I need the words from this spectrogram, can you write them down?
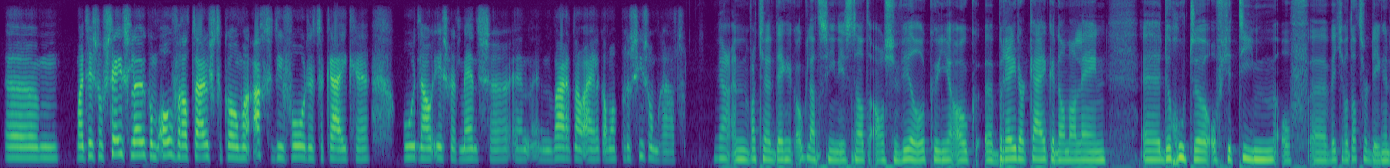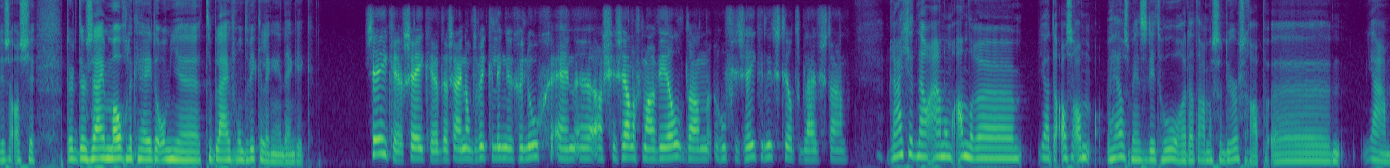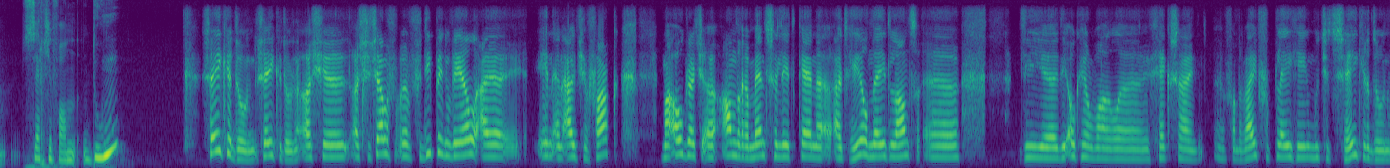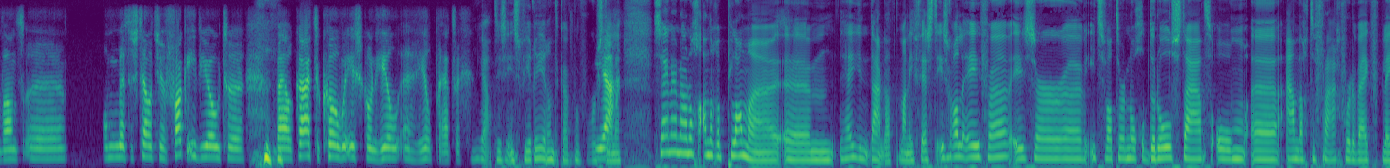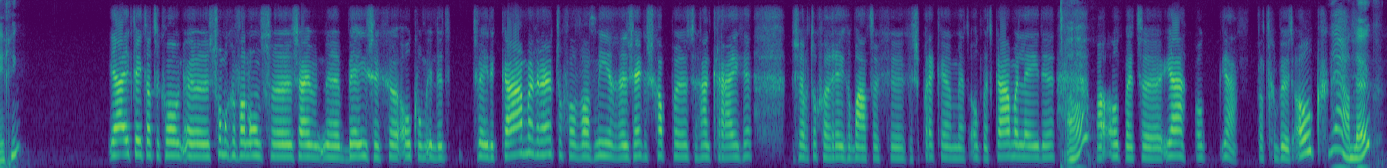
Um, maar het is nog steeds leuk om overal thuis te komen, achter die voordeur te kijken, hoe het nou is met mensen en, en waar het nou eigenlijk allemaal precies om gaat. Ja, en wat je denk ik ook laat zien is dat als je wil, kun je ook uh, breder kijken dan alleen uh, de route of je team of uh, weet je wat dat soort dingen. Dus als je, er, er zijn mogelijkheden om je te blijven ontwikkelen, denk ik. Zeker, zeker. Er zijn ontwikkelingen genoeg. En als je zelf maar wil, dan hoef je zeker niet stil te blijven staan. Raad je het nou aan om andere, ja, als, als mensen dit horen, dat ambassadeurschap, uh, ja, zeg je van doen? Zeker doen, zeker doen. Als je, als je zelf verdieping wil uh, in en uit je vak, maar ook dat je andere mensen leert kennen uit heel Nederland. Uh, die, eh, die ook helemaal eh, gek zijn eh, van de wijkverpleging, moet je het zeker doen. Want om met een steltje vakidioten bij elkaar te komen is gewoon heel, heel prettig. Ja, het is inspirerend, kan ik me voorstellen. Zijn er nou nog andere plannen? Je- nou, dat manifest is er al even. Is er iets wat er nog op de rol staat om aandacht te vragen voor de wijkverpleging? Ja, ik weet dat er gewoon, sommigen van ons zijn bezig ook om in de Tweede Kamer hè, toch wel wat meer eh, zeggenschap eh, te gaan krijgen. Dus we hebben toch wel regelmatig eh, gesprekken met, ook met Kamerleden. Oh, Maar ook met, ja, ook, ja, dat gebeurt ook. ja, leuk.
